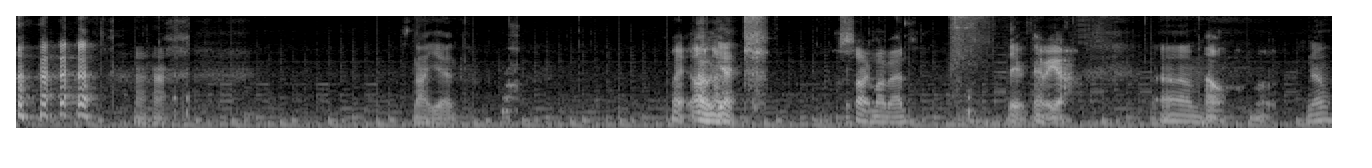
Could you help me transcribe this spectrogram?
Uh-huh. It's not yet. Wait, oh, Oh, no. yeah. Sorry, my bad. There. There we go. Um. Oh, No.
